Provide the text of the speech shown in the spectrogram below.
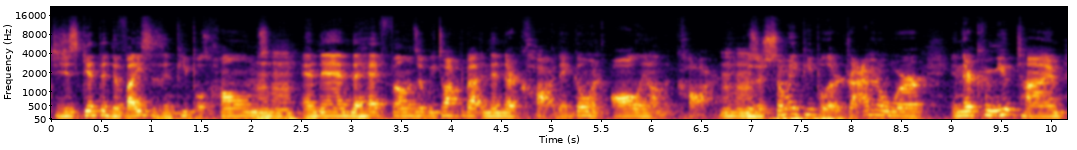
to just get the devices in people's homes Mhm. and then the headphones that we talked about and then their car. They go in all in on the car because Mhm. there's so many people that are driving to work in their commute time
